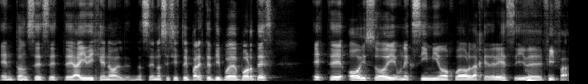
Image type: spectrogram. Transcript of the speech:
Entonces este, ahí dije, no, no sé, no sé si estoy para este tipo de deportes. Este, hoy soy un eximio jugador de ajedrez y de FIFA.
